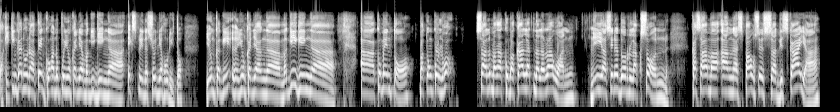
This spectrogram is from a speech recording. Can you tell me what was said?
pakikinggan ho natin kung ano po yung kanya magiging ah, explanation niya ho rito. Yung, kagi- uh, yung kanyang ah, magiging ah, ah, komento patungkol ho sa mga kumakalat na larawan ni ah, Senador Lacson kasama ang spouses sa Diskaya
